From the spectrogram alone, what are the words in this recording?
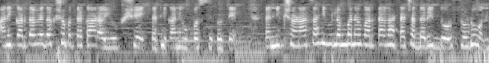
आणि कर्तव्यदक्ष पत्रकार अयुब शेख त्या ठिकाणी उपस्थित होते. त्यांनी क्षणाचाही विलंब न करता घाटाच्या दरीत दोर सोडून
